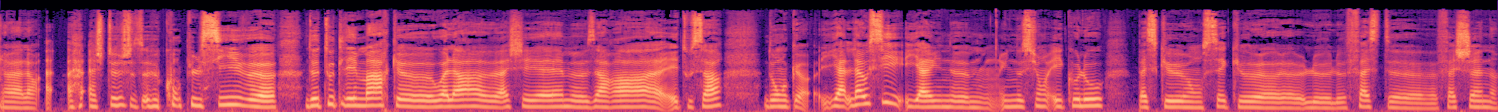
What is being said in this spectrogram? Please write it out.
Alors acheteuse compulsive euh, de toutes les marques, voilà H&M, Zara et tout ça. Donc il y a là aussi il y a une, une notion écolo parce que on sait que euh, le, fast euh, fashion,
